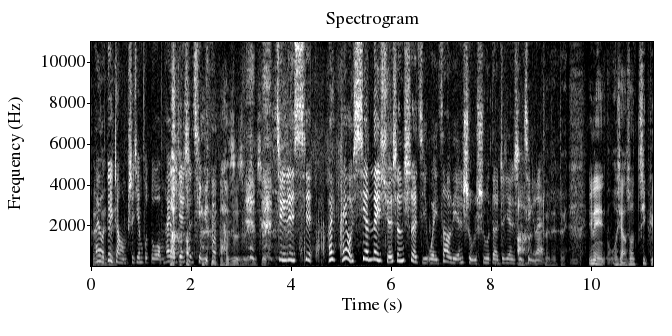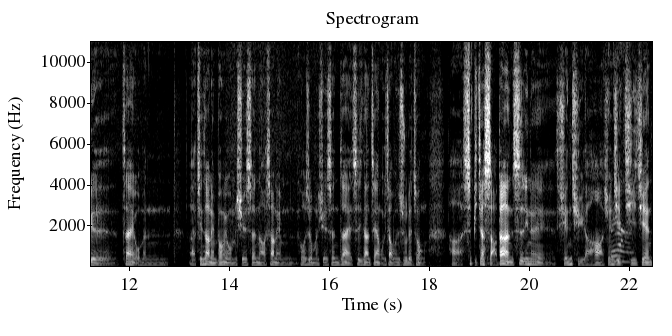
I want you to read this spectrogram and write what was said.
还有队长，我们时间不多，我们还有一件事情。啊，是是是是。近日县还还有县内学生涉及伪造联署书的这件事情嘞。对对对，因为我想说，这个在我们啊青少年朋友、我们学生啊少年，或是我们学生在涉及到这样伪造文书的这种。啊，是比较少，当然是因为选举啊，哈，选举期间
